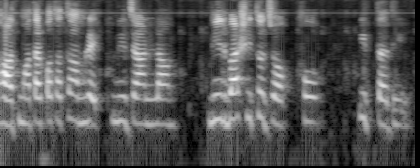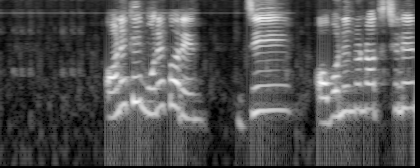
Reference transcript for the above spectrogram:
ভারত মাতার কথা তো আমরা এক্ষুনি জানলাম, নির্বাসিত যক্ষ ইত্যাদি। অনেকেই মনে করেন যে অবনীন্দ্রনাথ ছিলেন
